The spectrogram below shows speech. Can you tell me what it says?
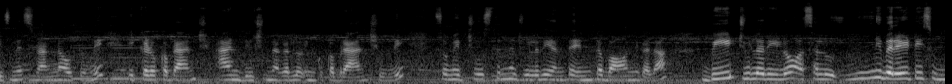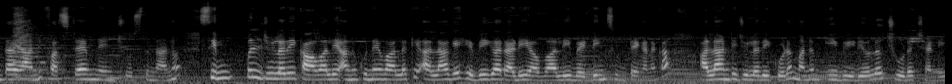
బిజినెస్ రన్ అవుతుంది. ఇక్కడ ఒక బ్రాంచ్ అండ్ దిల్షుక్ నగర్లో ఇంకొక బ్రాంచ్ ఉంది. సో మీరు చూస్తున్న జ్యువెలరీ అంతా ఎంత బాగుంది కదా! బీట్ జ్యువెలరీలో అసలు ఇన్ని వెరైటీస్ ఉంటాయా అని ఫస్ట్ టైం నేను చూస్తున్నాను. సింపుల్ జ్యువెలరీ కావాలి అనుకునే వాళ్ళకి అలాగే హెవీగా రెడీ అవ్వాలి. వెడ్డింగ్స్ ఉంటే కనుక అలాంటి జ్యువెలరీ కూడా మనం ఈ వీడియోలో చూడొచ్చండి.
